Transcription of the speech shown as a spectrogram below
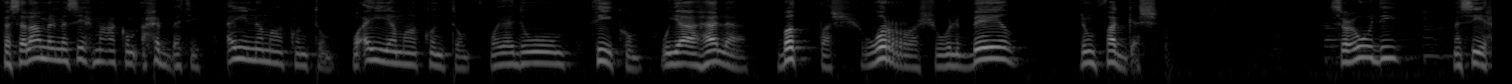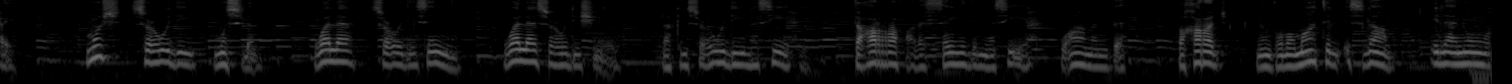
فسلام المسيح معكم أحبتي أينما كنتم وأيما كنتم ويدوم فيكم. ويا هلا بطش ورش والبيض المفقش سعودي مسيحي مش سعودي مسلم ولا سعودي سني. ولا سعودي شيعي لكن سعودي مسيحي تعرف على السيد المسيح وآمن به فخرج من ظلمات الإسلام إلى نور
